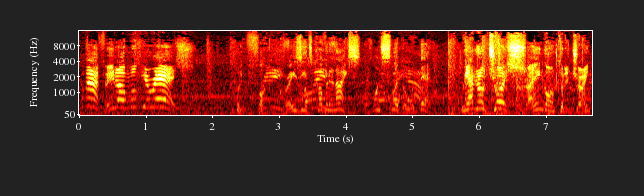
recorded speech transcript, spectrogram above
Come on, Vito, move your ass. What are you fucking crazy? It's covered in ice. One slip and we're dead. We got no choice. I ain't going to the joint.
